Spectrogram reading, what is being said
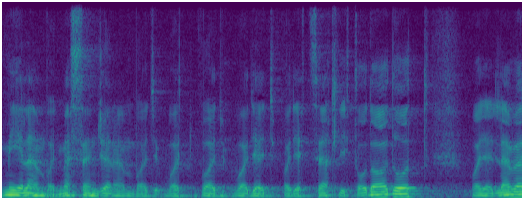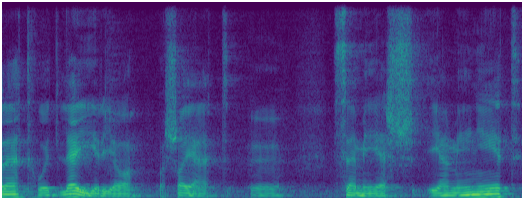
mailen, vagy messengeren, vagy, vagy, vagy, vagy, egy, vagy egy cetlit odaadott, vagy egy levelet, hogy leírja a saját ö, személyes élményét,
